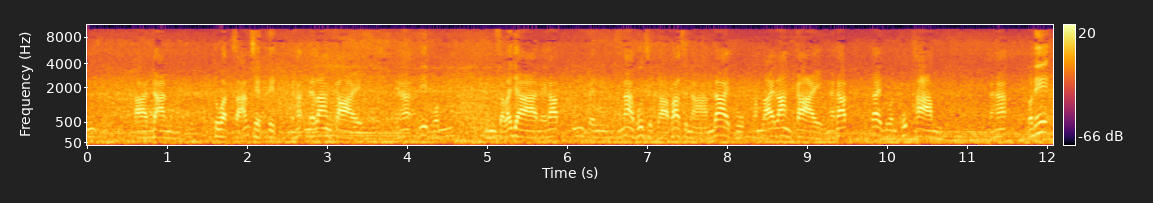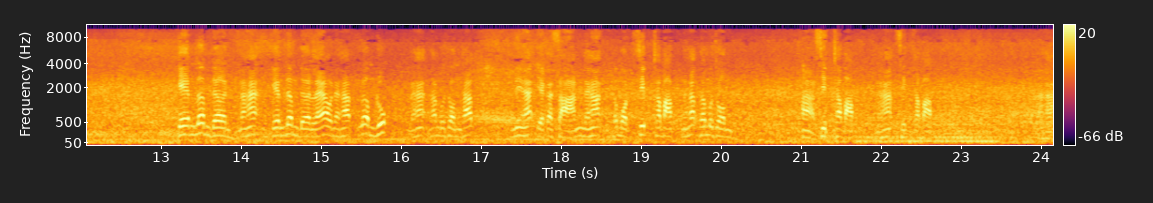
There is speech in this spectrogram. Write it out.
ณอ่าด่านตรวจสารเสพติดนะครับในร่างกายนะฮะที่ผมหนุ่มสารยานะครับซึ่งเป็นหน้าผู้สื่อข่าวภาคสนามได้ถูกทำร้ายร่างกายนะครับ ได้โดนคุกคามนะฮะตอนนี้ เกมเริ่มเดินนะฮะเกมเริ่มเดินแล้วนะครับ เริ่มลุกนะฮะท่านผู้ชมครับนี่ฮะเอกสารนะฮะทั้งหมด 10 ฉบับนะครับท่านผู้ชมอ่า10ฉบับนะฮะ10ฉบับนะฮะ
